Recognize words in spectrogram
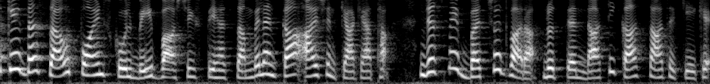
के द साउथ पॉइंट स्कूल में वार्षिक स्नेह सम्मेलन का आयोजन किया गया था, जिसमें बच्चों द्वारा नृत्य नाटिका सादर किए गए।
